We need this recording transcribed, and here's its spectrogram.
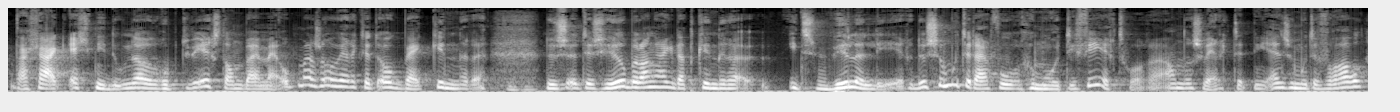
dat ga ik echt niet doen. Dat roept weerstand bij mij op. Maar zo werkt het ook bij kinderen. Dus het is heel belangrijk dat kinderen iets willen leren. Dus ze moeten daarvoor gemotiveerd worden, anders werkt het niet. En ze moeten vooral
